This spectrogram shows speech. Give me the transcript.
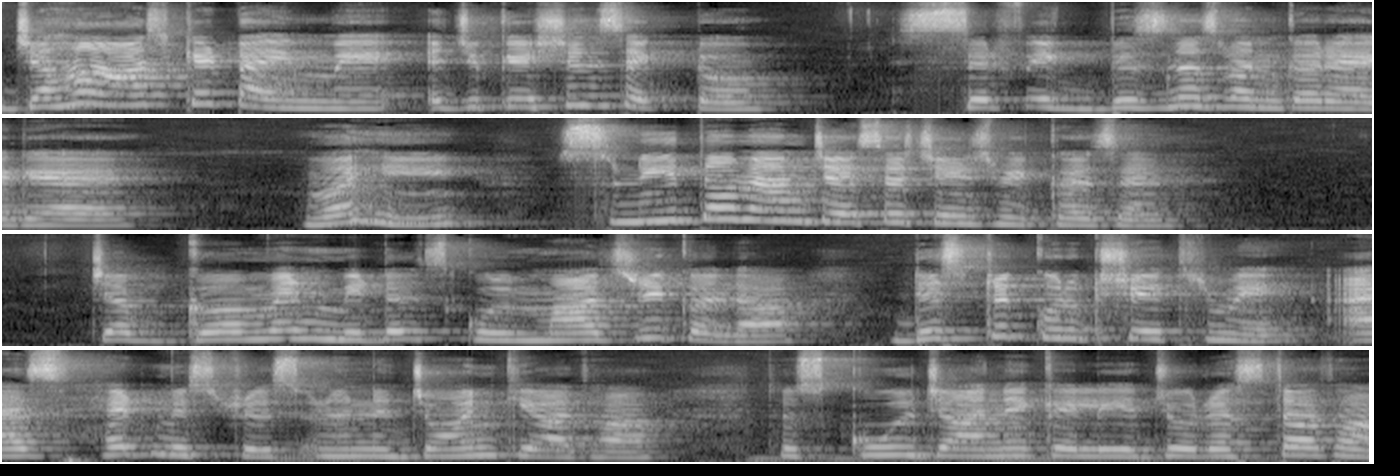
जहाँ आज के टाइम में एजुकेशन सेक्टर सिर्फ़ एक बिज़नेस बनकर रह गया है, वहीं सुनीता मैम जैसे चेंज मेकर्स हैं। जब गवर्नमेंट मिडिल स्कूल माजरी कला डिस्ट्रिक्ट कुरुक्षेत्र में एज हेड मिस्ट्रेस उन्होंने ज्वाइन किया था तो स्कूल जाने के लिए जो रास्ता था,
